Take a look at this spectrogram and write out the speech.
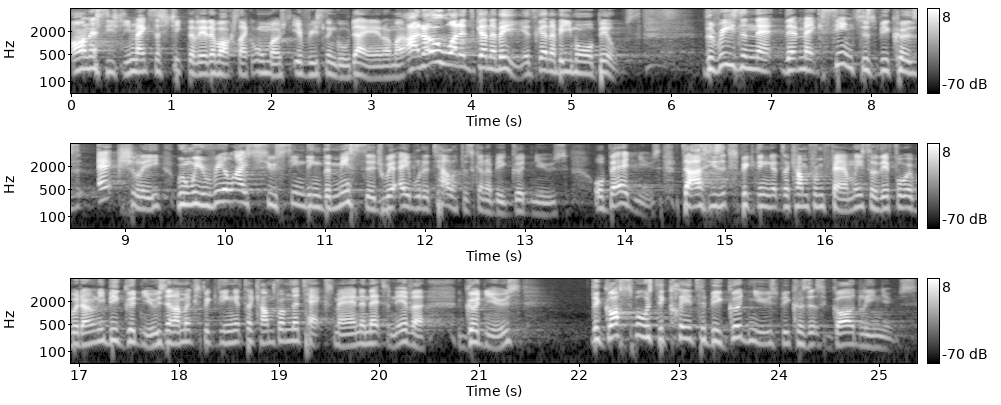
honestly, she makes us check the letterbox like almost every single day. And I'm like, I know what it's gonna be. It's gonna be more bills the reason that that makes sense is because actually, when we realize who's sending the message, we're able to tell if it's going to be good news or bad news. Darcy's expecting it to come from family, so therefore it would only be good news, and I'm expecting it to come from the tax man, and that's never good news. The gospel is declared to be good news because it's godly news.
